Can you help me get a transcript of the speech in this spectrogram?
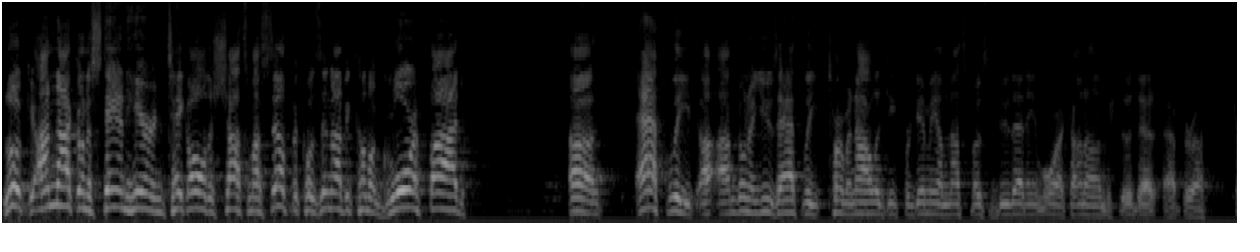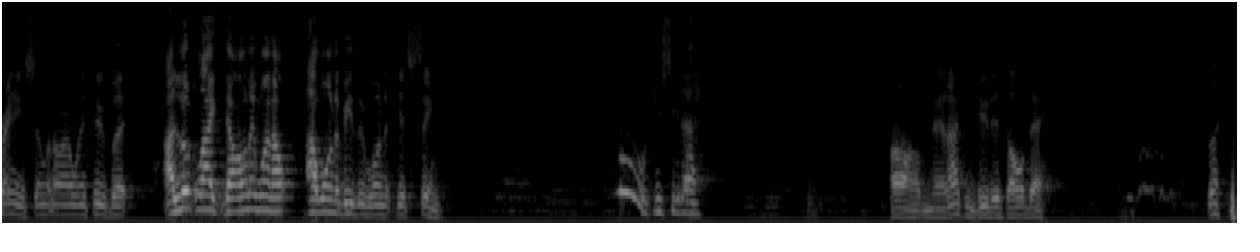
Look, I'm not going to stand here and take all the shots myself because then I become a glorified uh, athlete. I, am going to use athlete terminology. Forgive me, I'm not supposed to do that anymore. I kind of understood that after a training seminar I went to. But I look like the only one I, I want to be the one that gets seen. Oh, did you see that? Oh man, I can do this all day. Right? Yeah,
